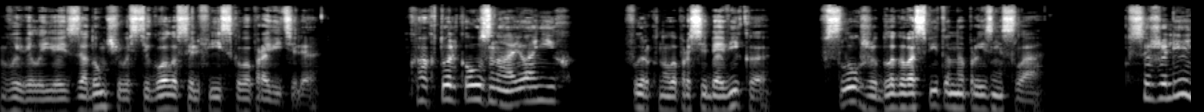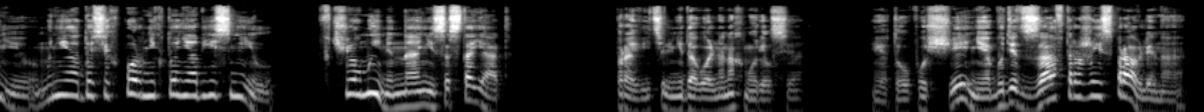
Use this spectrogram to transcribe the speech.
Вывел ее из задумчивости голос эльфийского правителя. «Как только узнаю о них», — фыркнула про себя Вика, Вслух же благовоспитанно произнесла. «К сожалению, мне до сих пор никто не объяснил, в чем именно они состоят». Правитель недовольно нахмурился. «Это упущение будет завтра же исправлено».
